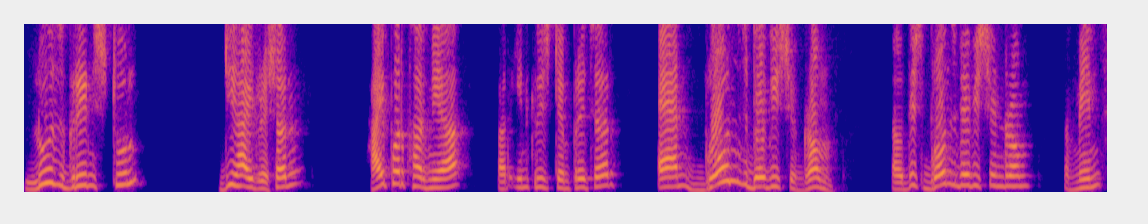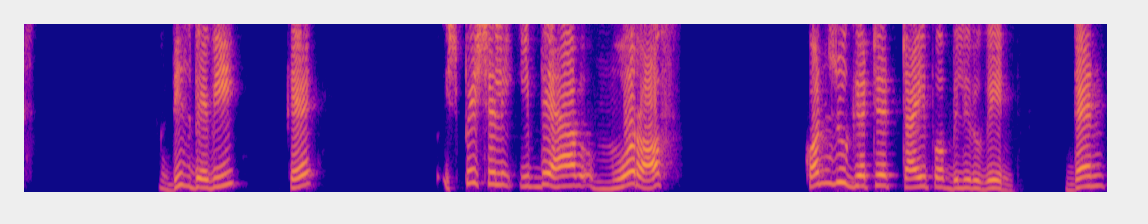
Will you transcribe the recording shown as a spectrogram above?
loose green stool dehydration hyperthermia or increased temperature and bronze baby syndrome. Now this bronze baby syndrome means this baby okay especially if they have more of conjugated type of bilirubin then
